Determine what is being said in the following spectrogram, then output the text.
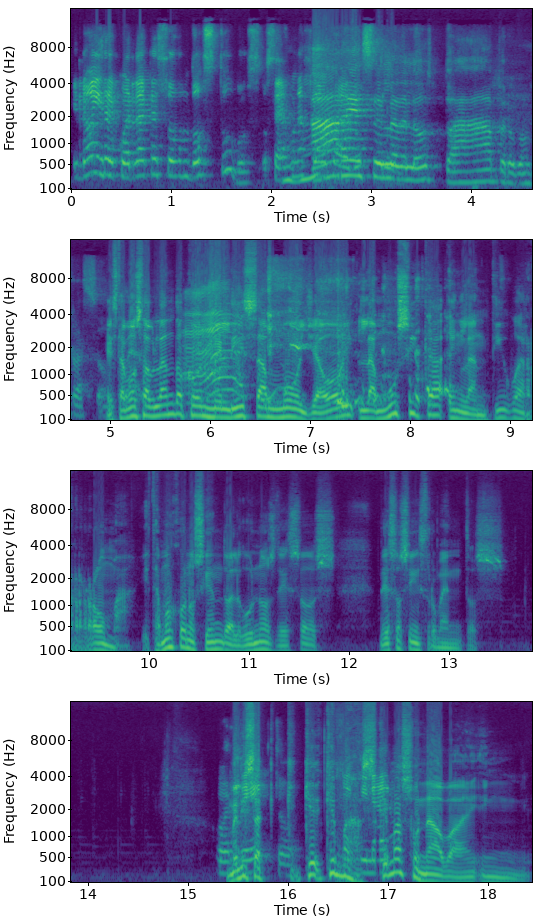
Y no, y recuerda que son dos tubos, o sea, es una Ah, esa es la de los. Ah, pero con razón. Estamos hablando con ah. Melissa Moya hoy, la música en la antigua Roma. Estamos conociendo algunos de esos, de esos instrumentos. Melissa, ¿qué, más, ¿qué más sonaba en,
